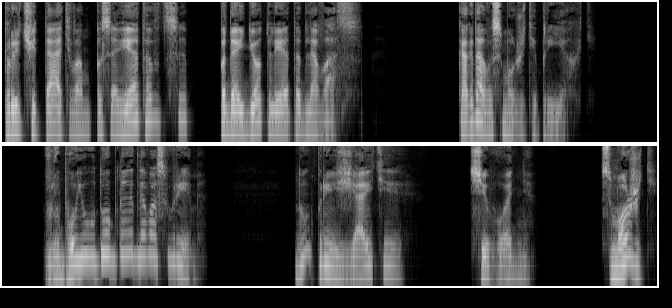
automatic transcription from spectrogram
прочитать вам, посоветоваться, подойдет ли это для вас. Когда вы сможете приехать?» в любое удобное для вас время. Ну, приезжайте сегодня. Сможете?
